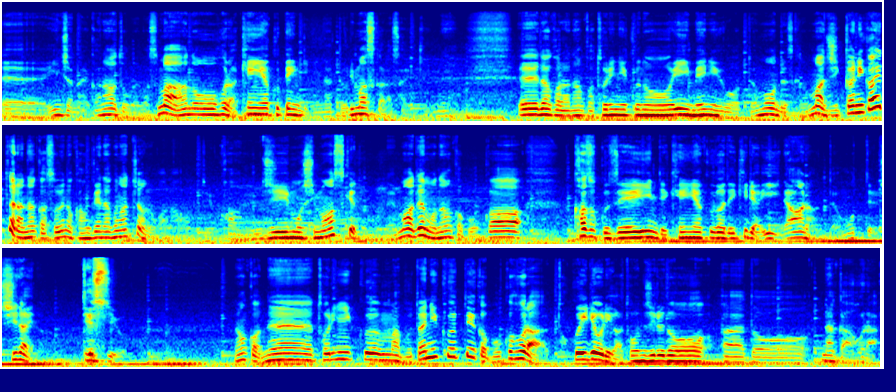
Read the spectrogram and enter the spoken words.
えーいいんじゃないかなと思います。まああのほら倹約ペンギンになっておりますから最近。えーだからなんか鶏肉のいいメニューをって思うんですけどまあ実家に帰ったらなんかそういうの関係なくなっちゃうのかなっていう感じもしますけどもね。まあでもなんか僕は家族全員で倹約ができりゃいいななんて思ってる次第なんですよ。なんかね鶏肉まあ豚肉っていうか僕ほら得意料理が豚汁とあとなんかほら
